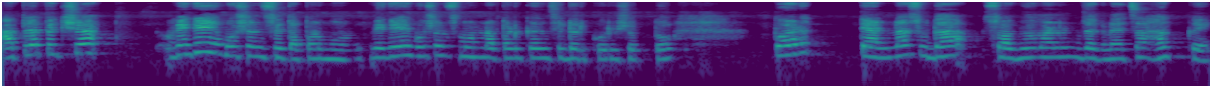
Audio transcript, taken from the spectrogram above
आपल्यापेक्षा वेगळे इमोशन्स आहेत आपण म्हणून. वेगळे इमोशन्स म्हणून आपण कन्सिडर करू शकतो. पण त्यांना सुद्धा स्वाभिमान जगण्याचा हक्क आहे.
